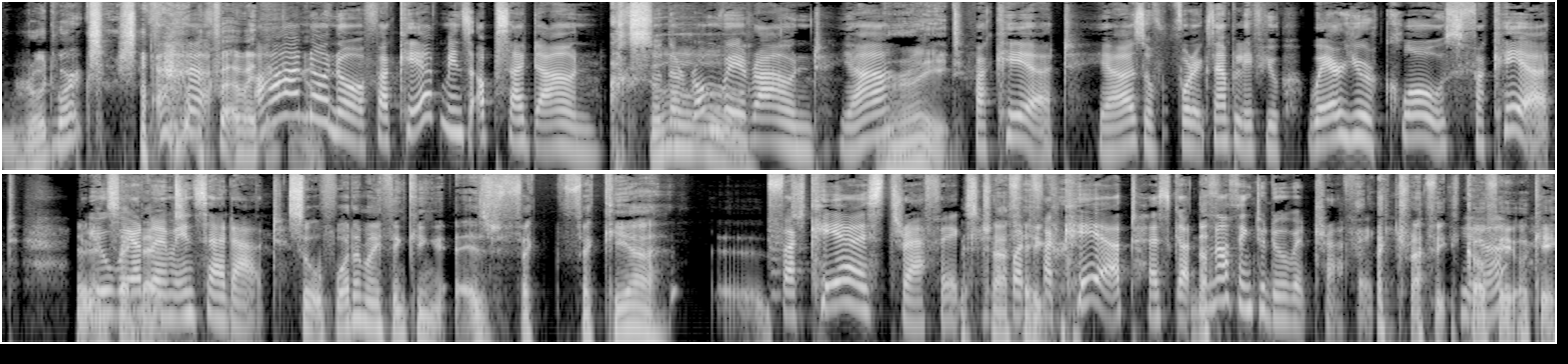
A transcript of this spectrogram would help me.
roadworks or something. what am I thinking Ah, of? no, no. Verkehrt means upside down. Ach So the wrong way so. round. Yeah. Right. verkehrt. Yeah. So for example, if you wear your clothes verkehrt, They're you wear inside them inside out. So what am I thinking is ver- Verkehr? Verkehr is traffic. It's traffic. But verkehrt has got Noth- nothing to do with traffic. Traffic Yeah. coffee. Okay.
